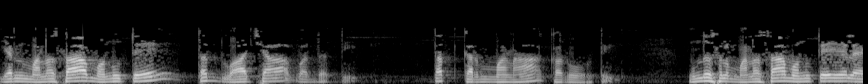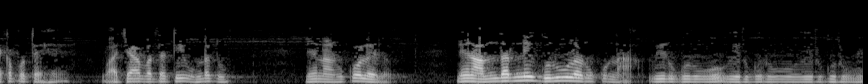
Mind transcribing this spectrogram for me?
ఎన్ మనసా మనుతే తద్వాచా వదతి తత్కర్మణ కరోతి. ముందు అసలు మనసా మనుతేయే లేకపోతే వాచా వదతి ఉండదు. నేను అనుకోలేదు. నేను అందరినీ గురువులు అనుకున్నా. వీరు గురువు వీరు గురువు వీరు గురువు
